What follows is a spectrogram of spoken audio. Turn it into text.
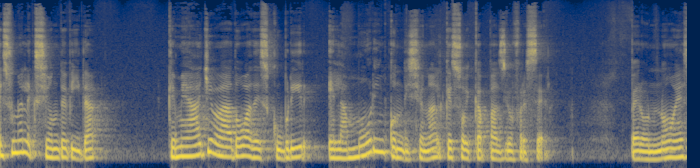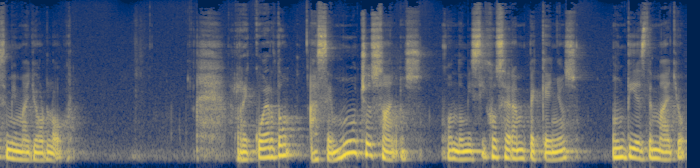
Es una lección de vida que me ha llevado a descubrir el amor incondicional que soy capaz de ofrecer, pero no es mi mayor logro. Recuerdo hace muchos años, cuando mis hijos eran pequeños, un 10 de mayo,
